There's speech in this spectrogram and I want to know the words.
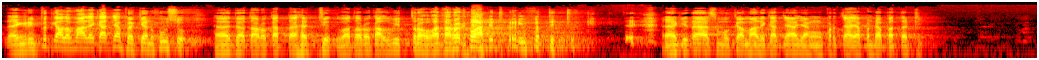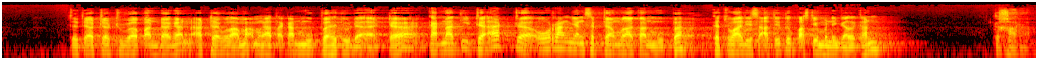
Nah, yang ribet kalau malaikatnya bagian khusuk. Hada tarokat tahajud, wa tarokal witro, wa tarokal itu ribet itu. Nah kita semoga malaikatnya yang percaya pendapat tadi. Jadi ada dua pandangan, ada ulama mengatakan mubah itu tidak ada, karena tidak ada orang yang sedang melakukan mubah, kecuali saat itu pasti meninggalkan keharaman.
